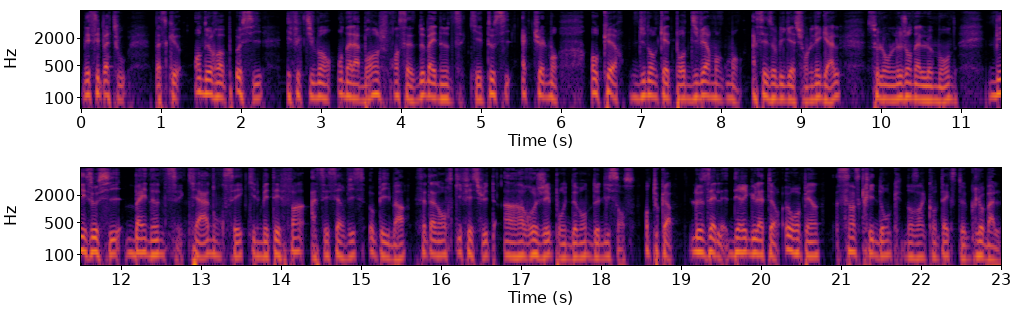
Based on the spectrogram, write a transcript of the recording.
Mais c'est pas tout, parce que en Europe aussi, effectivement, on a la branche française de Binance qui est aussi actuellement au cœur d'une enquête pour divers manquements à ses obligations légales, selon le journal Le Monde, mais aussi Binance qui a annoncé qu'il mettait fin à ses services aux Pays-Bas. Cette annonce qui fait suite à un rejet pour une demande de licence. En tout cas, le zèle des régulateurs européens s'inscrit donc dans un contexte global.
